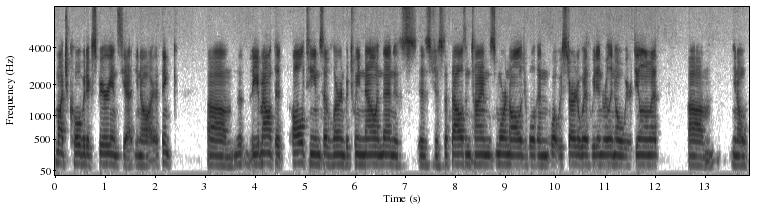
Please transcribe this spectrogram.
much COVID experience yet. You know, I think um, the, the amount that all teams have learned between now and then is is just a thousand times more knowledgeable than what we started with. We didn't really know what we were dealing with. Um, you know,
